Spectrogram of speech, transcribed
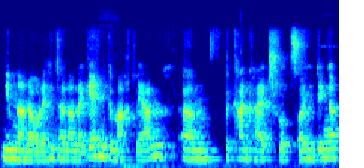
nebeneinander oder hintereinander geltend gemacht werden. Ähm, Bekanntheitsschutz, solche Dinge.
